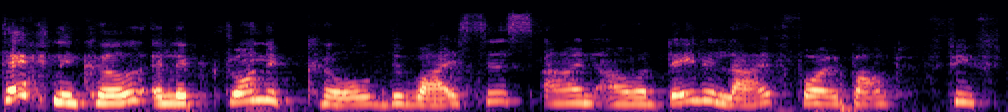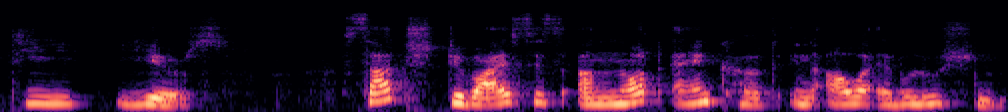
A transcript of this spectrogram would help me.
Technical electronical devices are in our daily life for about 50 years. Such devices are not anchored in our evolution.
